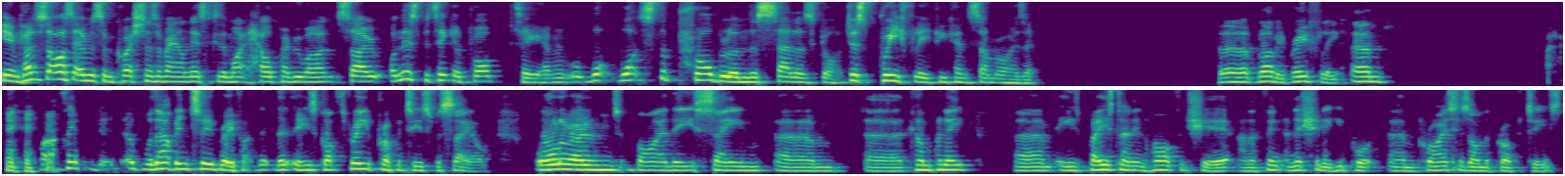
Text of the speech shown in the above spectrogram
Kim, can I just ask Evan some questions around this because it might help everyone? So, on this particular property, Evan, what, what's the problem the seller's got? Just briefly, if you can summarize it. Uh, blimey, briefly. Um, I think, without being too brief, he's got three properties for sale. All are owned by the same um, uh, company. Um, he's based down in Hertfordshire, and I think initially he put um, prices on the properties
